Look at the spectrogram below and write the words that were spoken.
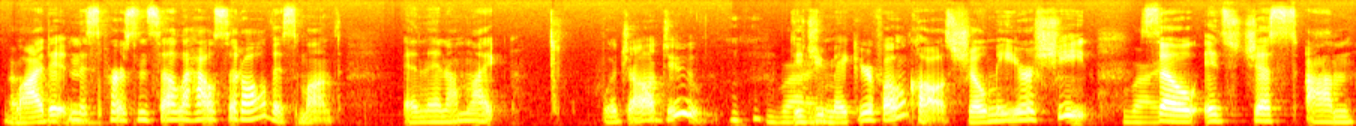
Why didn't this person sell a house at all this month?" And then I'm like, "What'd y'all do? Did you make your phone calls? Show me your sheet." Right. So it's just um,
